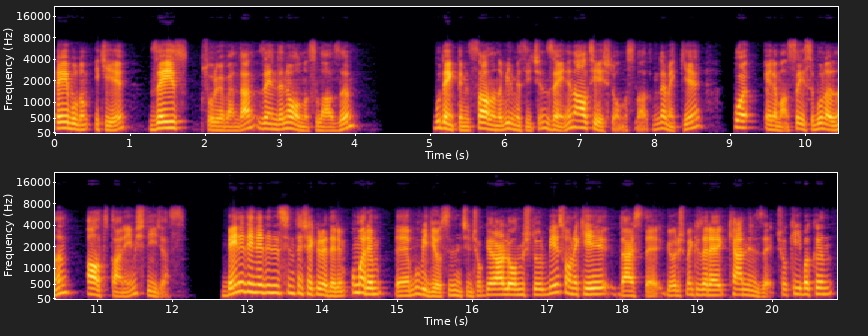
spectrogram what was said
T'yi buldum 2'yi. Z'yi soruyor benden. Z'nin de ne olması lazım? Bu denklemin sağlanabilmesi için Z'nin 6'ya eşit olması lazım. Demek ki bu eleman sayısı bunların 6 taneymiş diyeceğiz. Beni dinlediğiniz için teşekkür ederim. Umarım e, bu video sizin için çok yararlı olmuştur. Bir sonraki derste görüşmek üzere. Kendinize çok iyi bakın.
